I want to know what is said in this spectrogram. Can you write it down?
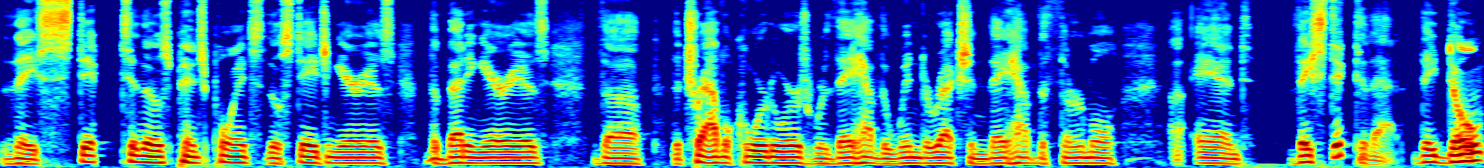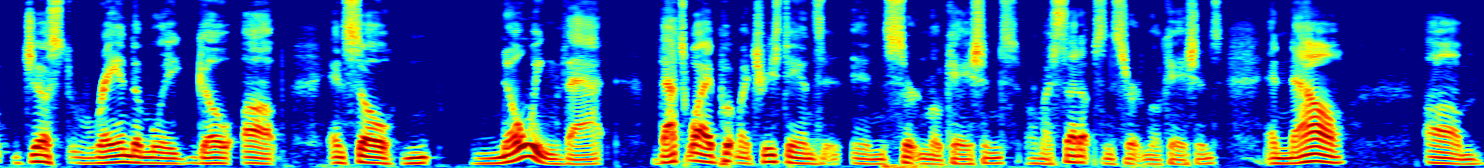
They stick to those pinch points, those staging areas, the bedding areas, the the travel corridors where they have the wind direction, they have the thermal, uh, and they stick to that. They don't just randomly go up. And so, n- knowing that, that's why I put my tree stands in, in certain locations or my setups in certain locations. And now, um,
